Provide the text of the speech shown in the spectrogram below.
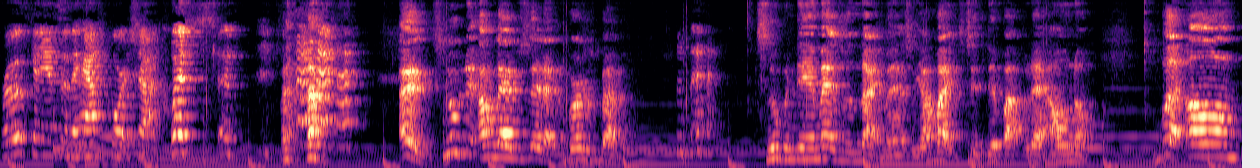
Rose can answer the half court shot question. Hey, Snoop, I'm glad you said that. The versus battle. Snoop and DMX was tonight, man. So y'all might just dip out for that. I don't know. But um,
